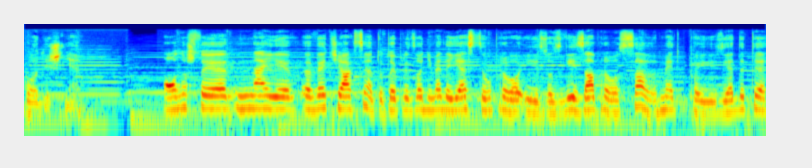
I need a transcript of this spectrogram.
godišnje. Ono što je najveći akcent u toj proizvodnji meda jeste upravo izvoz. Vi zapravo sav med koji izjedete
